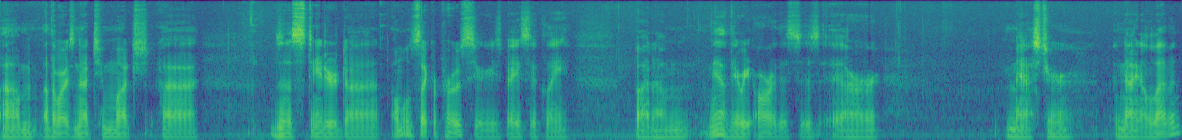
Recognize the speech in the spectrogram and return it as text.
Um, otherwise, not too much. Uh, the standard, uh, almost like a Pro Series, basically. But um, yeah, there we are. This is our Master 911,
